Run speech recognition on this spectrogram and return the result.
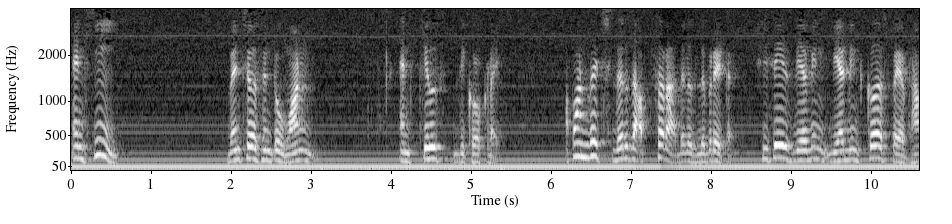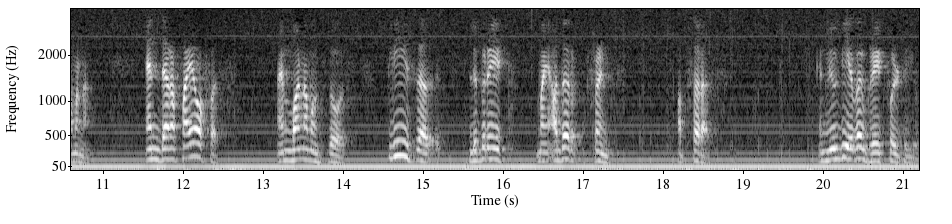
and he ventures into one and kills the crocodile. Upon which there is the Apsara that is liberated. She says we have been we have been cursed by a Brahmana, and there are five of us. I am one amongst those. Please uh, liberate my other friends, Apsaras, and we will be ever grateful to you.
